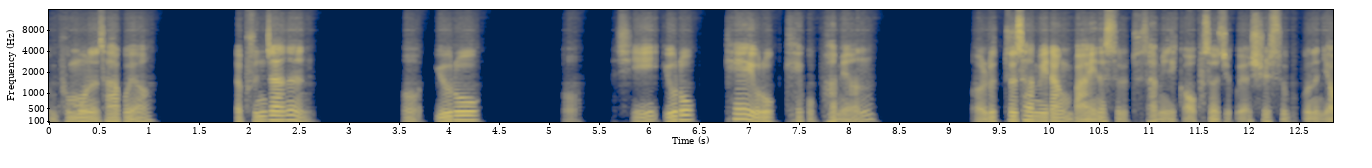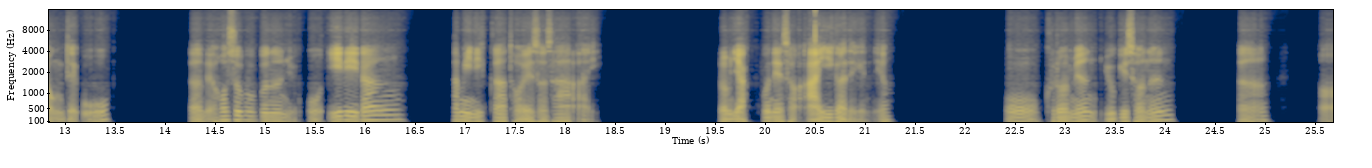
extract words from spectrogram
그럼 분모는 4고요. 분자는 어 요렇 어 다시 요렇게 요렇게 곱하면 어, 루트 3이랑 마이너스 루트 3이니까 없어지고요. 실수 부분은 0 되고 그 다음에 허수 부분은 요거 1이랑 3이니까 더해서 4i 그럼 약분해서 i가 되겠네요. 오 그러면 여기서는 자, 어,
